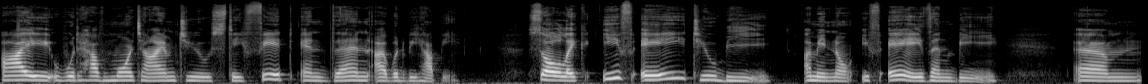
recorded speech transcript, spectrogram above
I would have more time to stay fit and then I would be happy. So, like, if A to B, I mean, no, if A, then B. Um,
